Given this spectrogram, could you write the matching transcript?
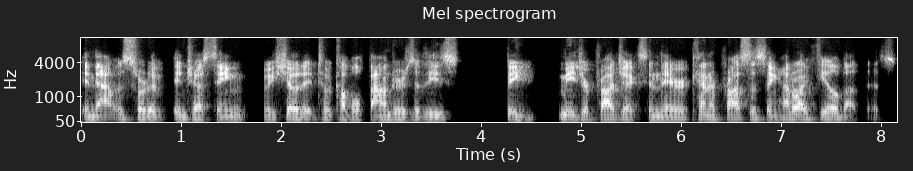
And that was sort of interesting. We showed it to a couple founders of these big major projects and they're kind of processing how do I feel about this?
